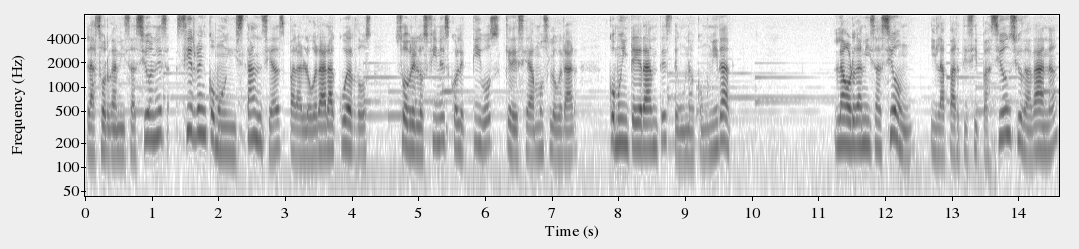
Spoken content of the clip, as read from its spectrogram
las organizaciones sirven como instancias para lograr acuerdos sobre los fines colectivos que deseamos lograr como integrantes de una comunidad. La organización y la participación ciudadana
